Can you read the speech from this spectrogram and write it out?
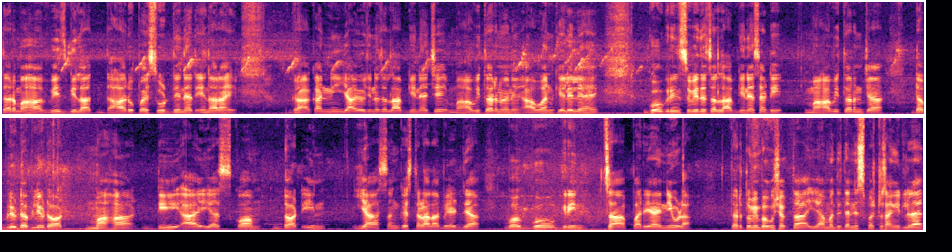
दरमहा वीज बिलात दहा रुपये सूट देण्यात येणार आहे. ग्राहकांनी या योजनेचा लाभ घेण्याचे महावितरणने आवाहन केलेले आहे. गो ग्रीन सुविधेचा लाभ घेण्यासाठी महावितरणच्या W W dot Maha D I S com dot in या संकेतस्थळाला भेट द्या व गो ग्रीनचा पर्याय निवडा. तर तुम्ही बघू शकता यामध्ये त्यांनी स्पष्ट सांगितलेलं आहे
